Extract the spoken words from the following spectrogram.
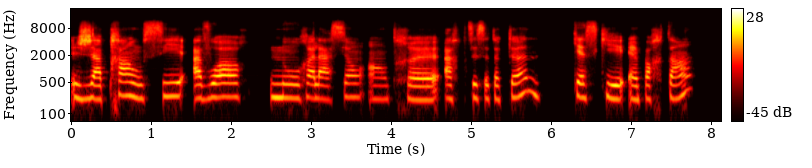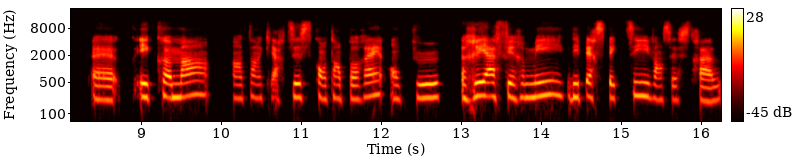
j'apprends aussi à voir nos relations entre euh, artistes autochtones, qu'est-ce qui est important euh, et comment, en tant qu'artiste contemporain, on peut réaffirmer des perspectives ancestrales.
